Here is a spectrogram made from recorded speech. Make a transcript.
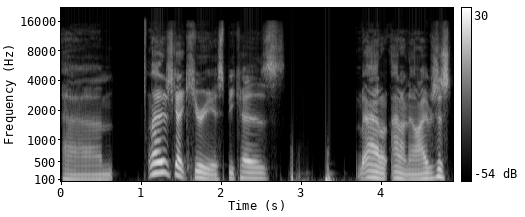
Um, I just got curious because I don't I don't know. I was just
